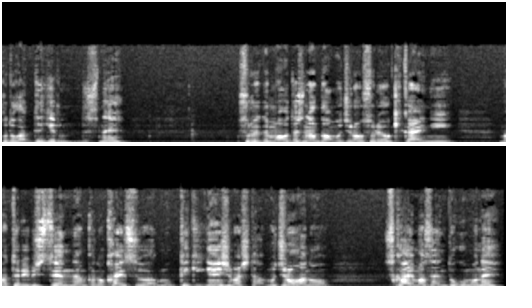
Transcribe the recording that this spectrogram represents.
ことができるんですね。それでまあ私なんかはもちろんそれを機会に、まあ、テレビ出演なんかの回数はもう激減しました。もちろんあの使えません、どこもね。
